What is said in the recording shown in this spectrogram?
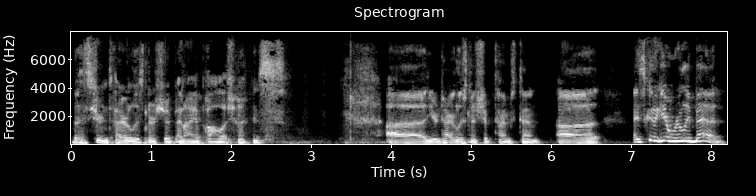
That's your entire listenership, and I apologize. Uh, your entire listenership times 10. Uh, it's going to get really bad.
